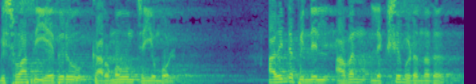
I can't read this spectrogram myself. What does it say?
വിശ്വാസി ഏതൊരു കർമ്മവും ചെയ്യുമ്പോൾ അതിന്റെ പിന്നിൽ അവൻ ലക്ഷ്യമിടുന്നത്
